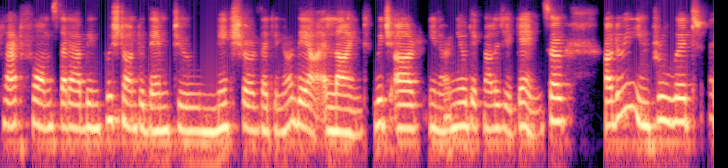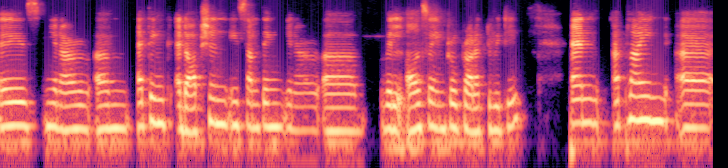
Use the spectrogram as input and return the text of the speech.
platforms that have been pushed onto them to make sure that you know they are aligned which are you know new technology again. So how do we improve it is you know um, i think adoption is something you know uh, will also improve productivity. And applying uh,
